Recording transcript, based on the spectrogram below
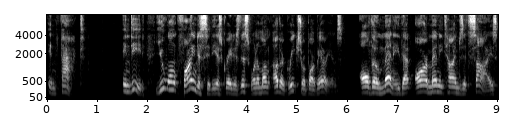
in fact. Indeed, you won't find a city as great as this one among other Greeks or barbarians, although many that are many times its size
